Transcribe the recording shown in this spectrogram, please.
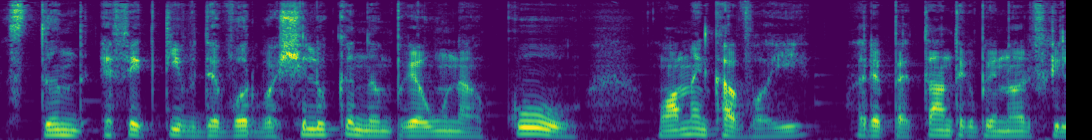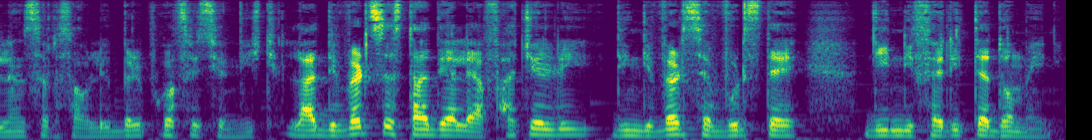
stând efectiv de vorbă și lucrând împreună cu oameni ca voi, repet, antreprenori, freelancer sau liberi profesioniști, la diverse stadii ale afacerii, din diverse vârste, din diferite domenii.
